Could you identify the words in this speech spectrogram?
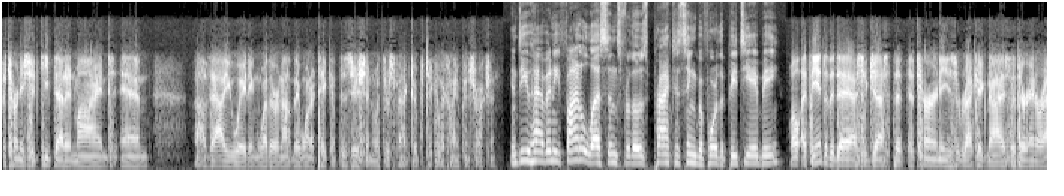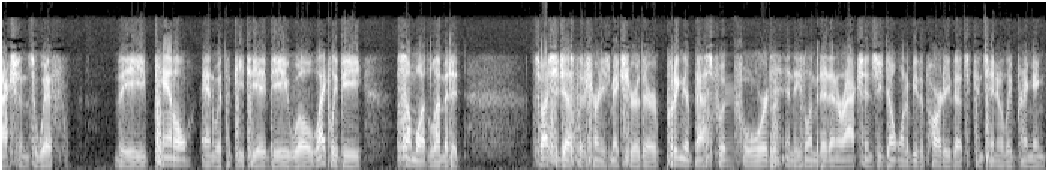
attorneys should keep that in mind and evaluating whether or not they want to take a position with respect to a particular claim construction. And do you have any final lessons for those practicing before the PTAB? Well, at the end of the day, I suggest that attorneys recognize that their interactions with the panel and with the PTAB will likely be somewhat limited. So I suggest that attorneys make sure they're putting their best foot forward in these limited interactions. You don't want to be the party that's continually bringing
